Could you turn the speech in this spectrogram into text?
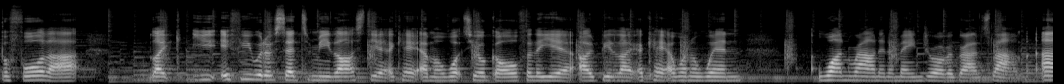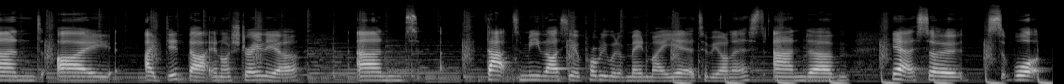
before that, like you, if you would have said to me last year, okay, Emma, what's your goal for the year? I'd be like, okay, I want to win one round in a main draw of a Grand Slam, and I I did that in Australia, and that to me last year probably would have made my year to be honest. And um, yeah, so, so what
